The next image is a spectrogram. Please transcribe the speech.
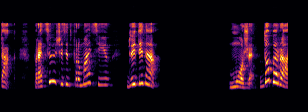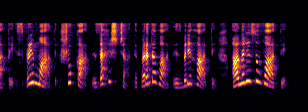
Так, працюючи з інформацією, людина може добирати, сприймати, шукати, захищати, передавати, зберігати, аналізувати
